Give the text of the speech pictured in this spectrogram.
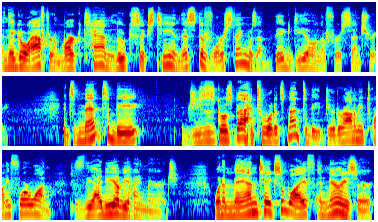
And they go after him. Mark 10, Luke 16. This divorce thing was a big deal in the first century. It's meant to be, Jesus goes back to what it's meant to be. Deuteronomy 24 1. This is the idea behind marriage. When a man takes a wife and marries her,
